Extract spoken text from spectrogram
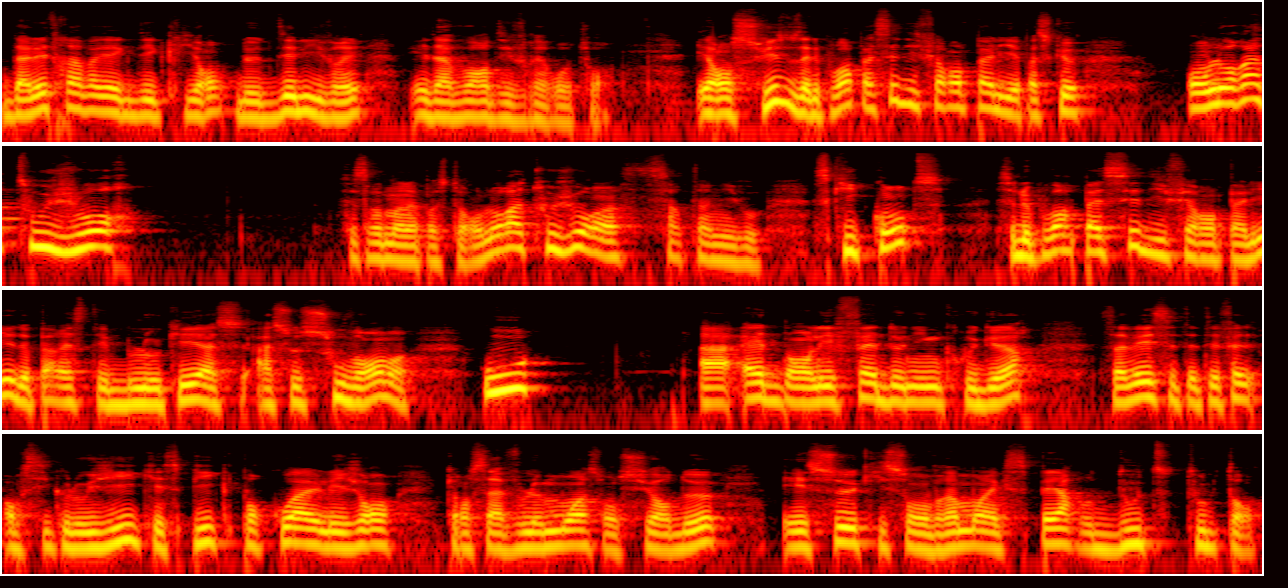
d'aller travailler avec des clients, de délivrer et d'avoir des vrais retours. Et ensuite, vous allez pouvoir passer différents paliers parce que on l'aura toujours ça sera dans l'imposteur. On aura toujours un certain niveau. Ce qui compte, c'est de pouvoir passer différents paliers, de ne pas rester bloqué à, se sous-vendre ou à être dans l'effet Dunning-Kruger. Vous savez, c'est cet effet en psychologie qui explique pourquoi les gens qui en savent le moins sont sûrs d'eux et ceux qui sont vraiment experts doutent tout le temps.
